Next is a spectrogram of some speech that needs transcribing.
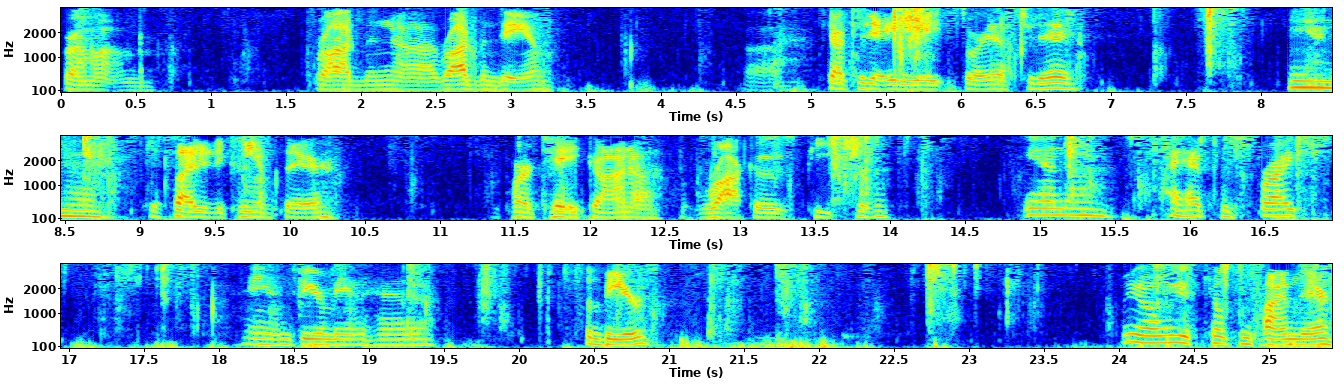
from um Rodman uh, Rodman Dam. Uh, got to the 88 store yesterday and uh, decided to camp there, partake on a Rocco's pizza, and uh, I had some sprites and Beer Man had uh, some beers. You know, we just killed some time there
